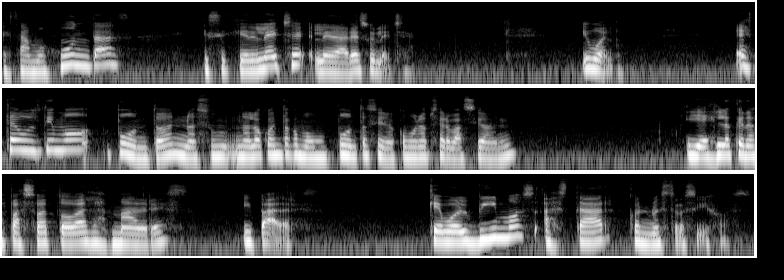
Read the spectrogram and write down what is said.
Estamos juntas y si quiere leche, le daré su leche. Y bueno, este último punto, no, no lo cuento como un punto, sino como una observación. Y es lo que nos pasó a todas las madres y padres. Que volvimos a estar con nuestros hijos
